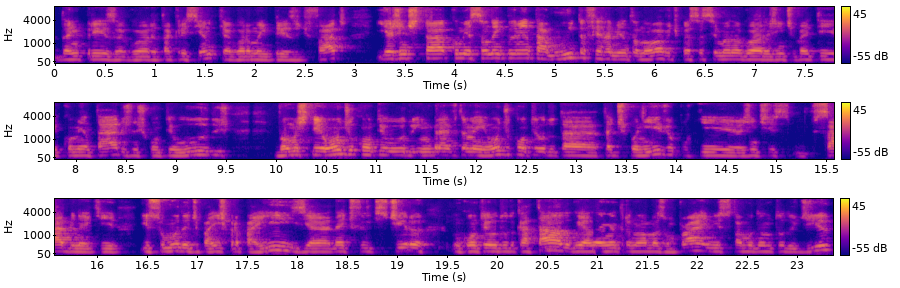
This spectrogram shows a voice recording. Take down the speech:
da empresa agora está crescendo, que agora é uma empresa de fato, e a gente está começando a implementar muita ferramenta nova. Tipo, essa semana agora a gente vai ter comentários nos conteúdos, Vamos ter onde o conteúdo, em breve também, onde o conteúdo está tá disponível, porque a gente sabe né, que isso muda de país para país, e a Netflix tira um conteúdo do catálogo e ela entra no Amazon Prime, isso está mudando todo dia.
